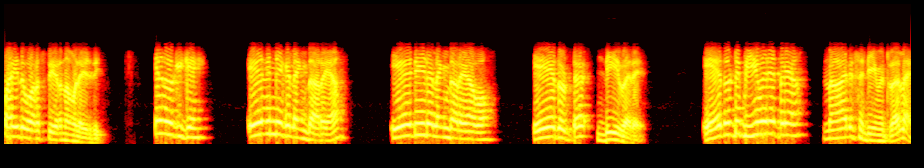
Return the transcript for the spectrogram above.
പൈതോറസ് തിയറം നമ്മൾ എഴുതി. ഇനി നോക്കിക്കേ ഏതിന്റെയൊക്കെ ലെങ്ത് അറിയാം. എ ഡിയുടെ ലെങ്ത് അറിയാവോ? എ തൊട്ട് ഡി വരെ. എ തൊട്ട് ബി വരെ എത്രയാ? നാല് സെന്റിമീറ്റർ അല്ലെ?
